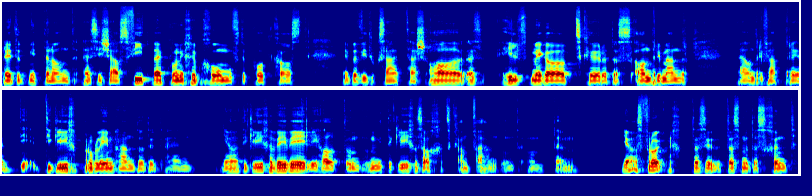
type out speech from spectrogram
redet miteinander. Es ist auch das Feedback, das ich bekomme auf den Podcast, eben wie du gesagt hast, ah, es hilft mega zu hören, dass andere Männer äh, andere Väter die, die gleichen Probleme haben oder ähm, ja, die gleichen WWL halt und, und mit den gleichen Sachen zu kämpfen haben. Und, und ähm, ja, es freut mich, dass, dass wir das könnt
